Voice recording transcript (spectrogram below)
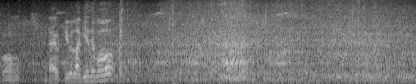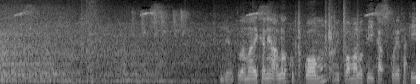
এবং ডায়োডটিও লাগিয়ে দেব। যেহেতু আমার এখানে আলো খুব কম, আমি কম আলোতেই কাজ করে থাকি।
